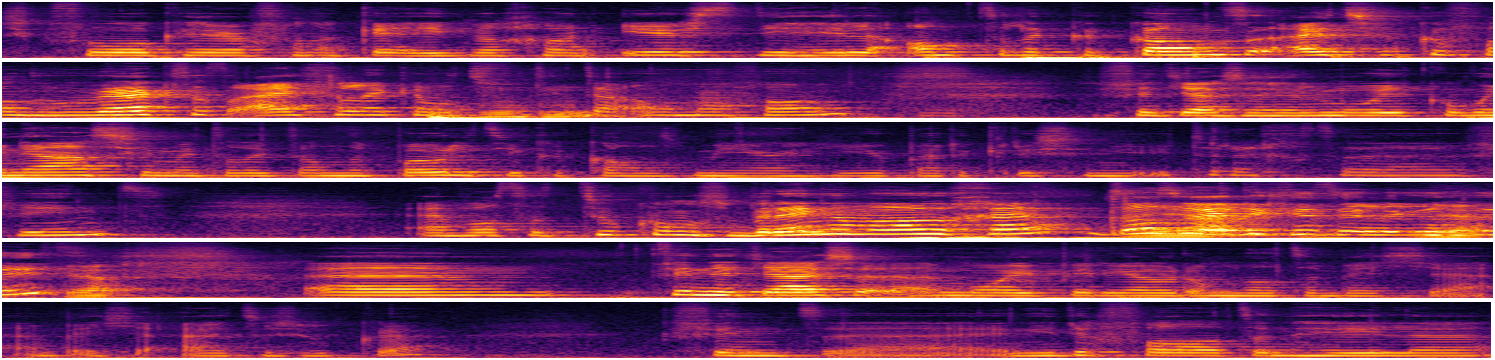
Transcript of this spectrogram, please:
Dus ik voel ook heel erg van, oké, ik wil gewoon eerst die hele ambtelijke kant uitzoeken van hoe werkt dat eigenlijk en wat vind Mhm. ik daar allemaal van. Ik vind het juist een hele mooie combinatie met dat ik dan de politieke kant meer hier bij de ChristenUnie Utrecht eh, vind. En wat de toekomst brengen mogen, dat Ja. weet ik natuurlijk nog ja, niet. Ja. Ehm, ik vind het juist een mooie periode om dat een beetje, een beetje uit te zoeken. Ik vind eh, in ieder geval het een hele,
